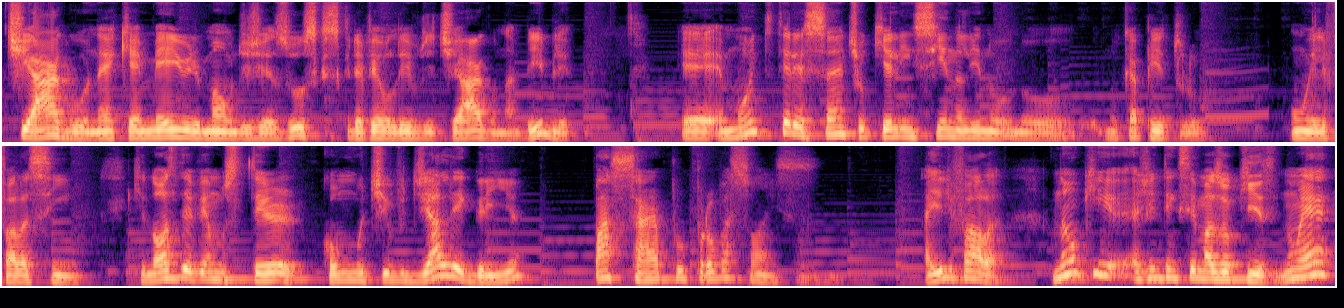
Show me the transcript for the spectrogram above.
Tiago, né, que é meio irmão de Jesus, que escreveu o livro de Tiago na Bíblia, é, é muito interessante o que ele ensina ali no, no, no capítulo 1. Ele fala assim: que nós devemos ter como motivo de alegria passar por provações. Aí ele fala. Não que a gente tem que ser masoquista, não é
